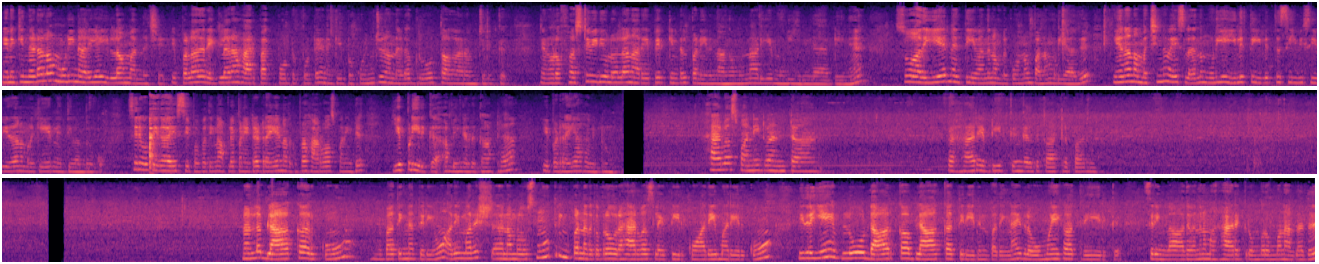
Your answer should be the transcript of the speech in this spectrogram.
எனக்கு இந்த இடம்லாம் முடி நிறைய இல்லாமல் இருந்துச்சு. இப்போல்லாம் ரெகுலராக ஹேர் பேக் போட்டு போட்டு எனக்கு இப்போ கொஞ்சம் அந்த இடம் க்ரோத் ஆக ஆரம்பிச்சிருக்கு. என்னோட ஃபர்ஸ்ட் வீடியோலலாம் நிறைய பேர் கிண்டல் பண்ணியிருந்தாங்க. முன்னாடியே முடி இல்லை அப்படின்னு. ஸோ அது ஏர்நெத்தி வந்து நம்மளுக்கு ஒன்றும் பண்ண முடியாது. ஏன்னா நம்ம சின்ன வயசுலேருந்து முடியை இழுத்து இழுத்து சீவி சீவி தான் நம்மளுக்கு ஏர்நெத்தி வந்திருக்கும். சரி ஓகே காய்ஸ் இப்போ பார்த்தீங்கன்னா அப்ளை பண்ணிவிட்டு ட்ரை ஆனதுக்கப்புறம் ஹேர் வாஷ் பண்ணிவிட்டு எப்படி இருக்கு அப்படிங்கிறது காட்டுறேன் இப்போ ட்ரை ஆக விட்டுருவோம் ஹேர் வாஷ் பண்ணிட்டு வந்துட்டேன். இப்போ ஹேர் எப்படி இருக்குங்கிறது காட்டுற பாருங்க. நல்லா பிளாக்காக இருக்கும். பார்த்தீங்கன்னா தெரியும். அதே மாதிரி ஷ- நம்ம ஸ்மூத்னிங் பண்ணதுக்கப்புறம் ஒரு ஹேர் வாஷில் எப்படி இருக்கும் அதே மாதிரி இருக்கும். இதில் ஏன் இவ்வளோ டார்க்காக பிளாக்காக தெரியுதுன்னு பார்த்தீங்கன்னா இதில் ஒமேகா த்ரீ இருக்குது சரிங்களா? அது வந்து நம்ம ஹேருக்கு ரொம்ப ரொம்ப நல்லது.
